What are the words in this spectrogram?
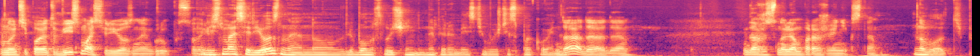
Ну, типа, это весьма серьезная группа, сори. Весьма серьезная, но в любом случае на первом месте вышли спокойно. Да, да, да. Даже с нулем поражений, кстати. Ну вот, типа.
